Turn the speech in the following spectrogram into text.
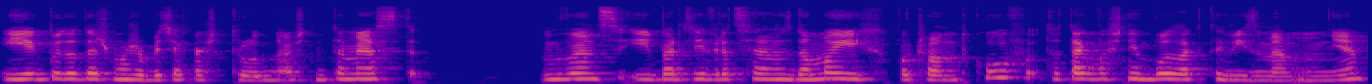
I jakby to też może być jakaś trudność. Natomiast mówiąc i bardziej wracając do moich początków, to tak właśnie było z aktywizmem u mnie.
